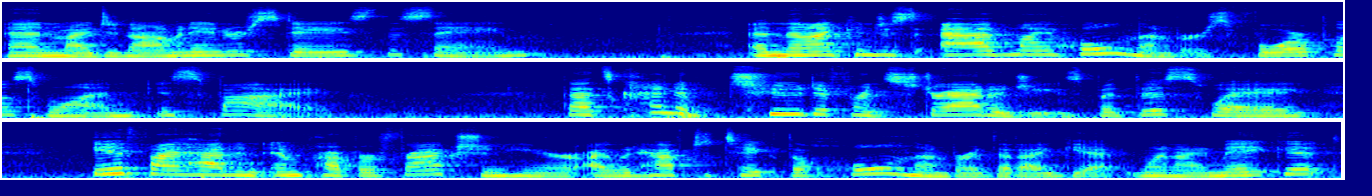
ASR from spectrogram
And my denominator stays the same. And then I can just add my whole numbers. 4 plus 1 is 5. That's kind of two different strategies, but this way, if I had an improper fraction here, I would have to take the whole number that I get when I make it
